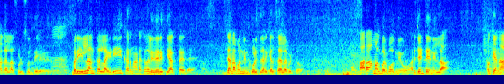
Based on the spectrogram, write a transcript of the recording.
ಆಗಲ್ಲ ಸುಳ್ಳು ಸುದ್ದಿ. ಬರೀ ಇಲ್ಲ ಅಂತಲ್ಲ ಇಡೀ ಕರ್ನಾಟಕದಲ್ಲಿ ಇದೇ ರೀತಿ ಆಗ್ತಾ ಇದೆ. ಜನ ಬಂದು ನಿಂತ್ಕೊಳ್ತಿದ್ದಾರೆ ಕೆಲಸ ಎಲ್ಲ ಬಿಟ್ಟು. ಆರಾಮಾಗಿ ಬರ್ಬೋದು ನೀವು ಅರ್ಜೆಂಟ್ ಏನಿಲ್ಲ. ಓಕೆನಾ?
